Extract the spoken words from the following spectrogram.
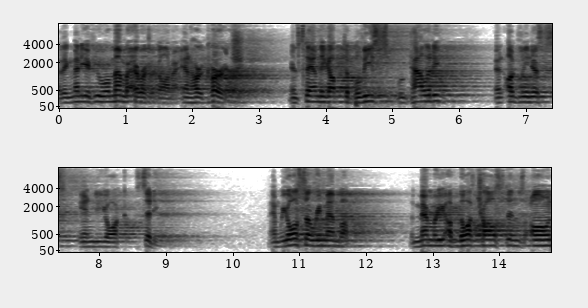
I think many of you remember Erica Garner and her courage in standing up to police brutality and ugliness in New York City. And we also remember the memory of North Charleston's own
